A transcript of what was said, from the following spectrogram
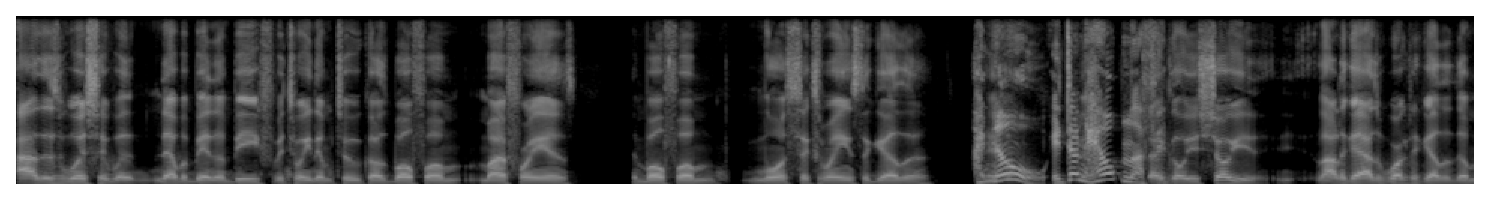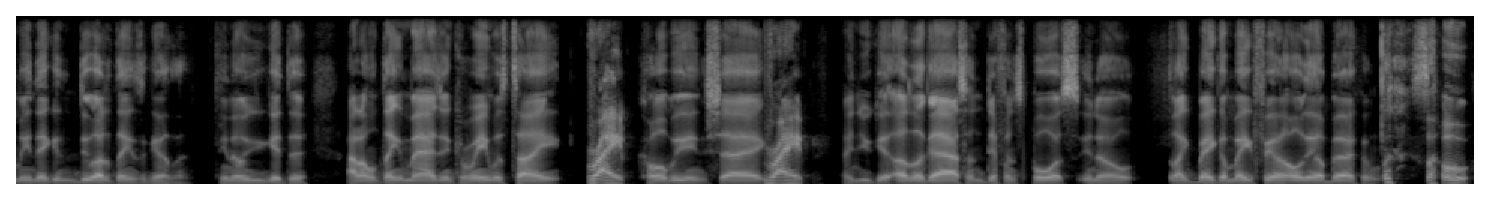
I just wish it would never been a beef between them two because both of them my friends and both of them won six rings together. I know it doesn't help nothing. They go you show you a lot of guys work together don't mean they can do other things together. You know, you get the I don't think Magic Kareem was tight, right, Kobe and Shaq, right. and you get other guys in different sports, you know, like Baker Mayfield, Odell Beckham. so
